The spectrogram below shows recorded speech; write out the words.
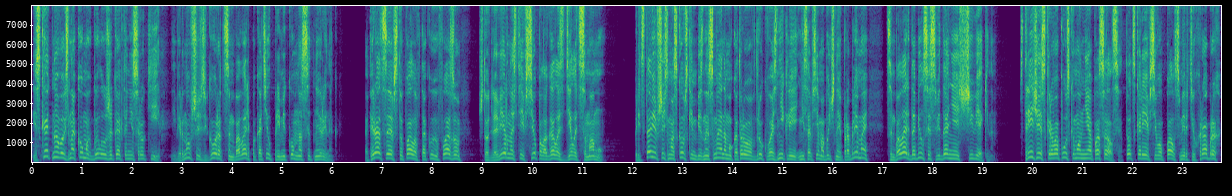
Искать новых знакомых было уже как-то не с руки, и, вернувшись в город, цимбаларь покатил прямиком на сытный рынок. Операция вступала в такую фазу, что для верности все полагалось делать самому. Представившись московским бизнесменом, у которого вдруг возникли не совсем обычные проблемы, цимбаларь добился свидания с Чевякиным. Встречи с Кровопуском он не опасался, тот, скорее всего, пал смертью храбрых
